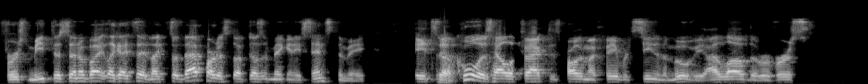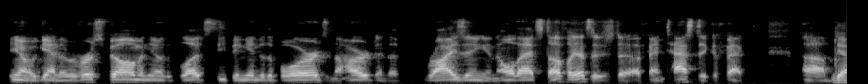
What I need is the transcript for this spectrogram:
first meet the Cenobite. Like I said, like so that part of stuff doesn't make any sense to me. It's a cool as hell effect. It's probably my favorite scene in the movie. I love the reverse, you know, again, the reverse film and you know the blood seeping into the boards and the heart and the rising and all that stuff. Like that's just a, a fantastic effect. Um, yeah.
